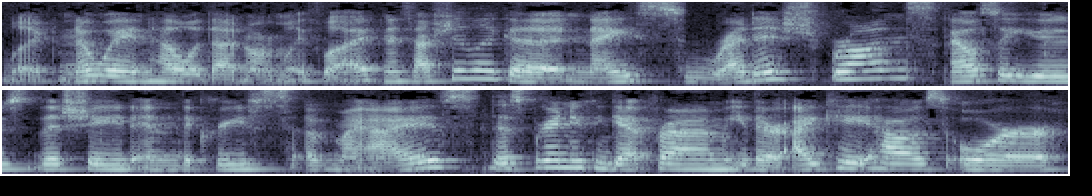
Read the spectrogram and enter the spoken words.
Like, no way in hell would that normally fly. And it's actually like a nice reddish bronze. I also use this shade in the crease of my eyes. This brand you can get from either iKate House or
